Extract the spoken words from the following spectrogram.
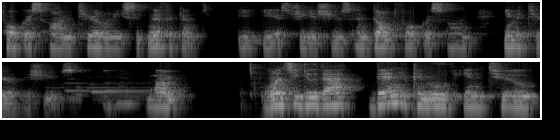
focus on materially significant ESG issues and don't focus on immaterial issues. Mm-hmm. Um, once you do that, then you can move into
